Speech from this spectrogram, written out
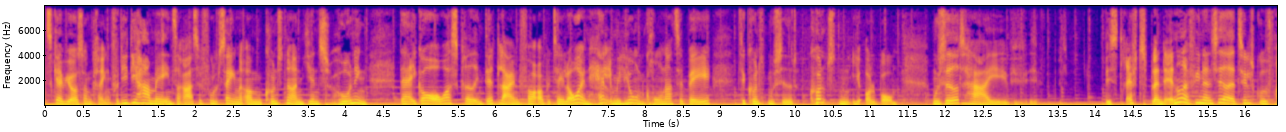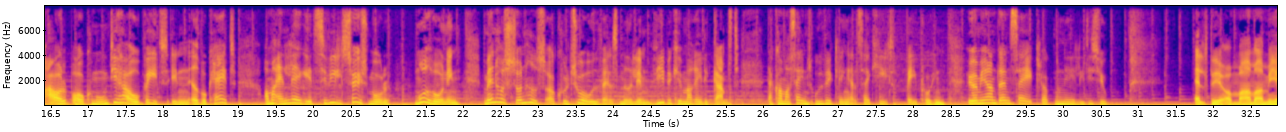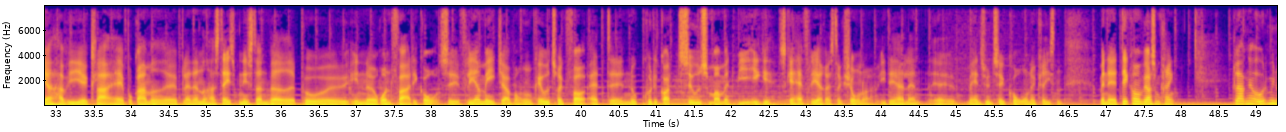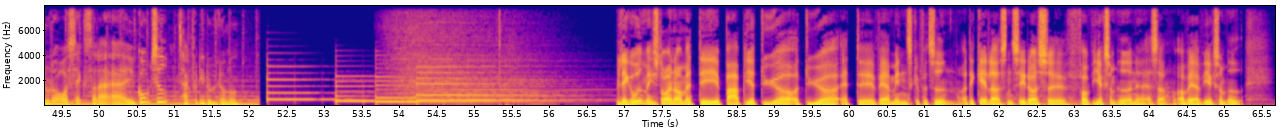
skal vi også omkring, fordi de har med interesse fuldt sagen om kunstneren Jens Honing, der i går overskred en deadline for at betale over en halv million kroner tilbage til Kunstmuseet Kunsten i Aalborg. Museet har hvis drift blandt andet er finansieret af tilskud fra Aalborg Kommune, de har jo bedt en advokat om at anlægge et civilt søgsmål mod honing. Men hos Sundheds- og Kulturudvalgsmedlem Vibeke Marete Gamst, der kommer sagens udvikling altså ikke helt bag på hende. Hør mere om den sag klokken øh, lidt i syv. Alt det og meget, meget mere har vi øh, klar her i programmet. Øh, blandt andet har statsministeren været øh, på en rundfart i går til flere medier, hvor hun gav udtryk for, at nu kunne det godt se ud som om, at vi ikke skal have flere restriktioner i det her land med hensyn til coronakrisen. Men det kommer vi også omkring. Klokken er 8 minutter over 6, så der er god tid. Tak fordi du lytter med. Vi lægger ud med historien om, at det bare bliver dyrere og dyrere at øh, være menneske for tiden. Og det gælder sådan set også øh, for virksomhederne, altså at være virksomhed.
